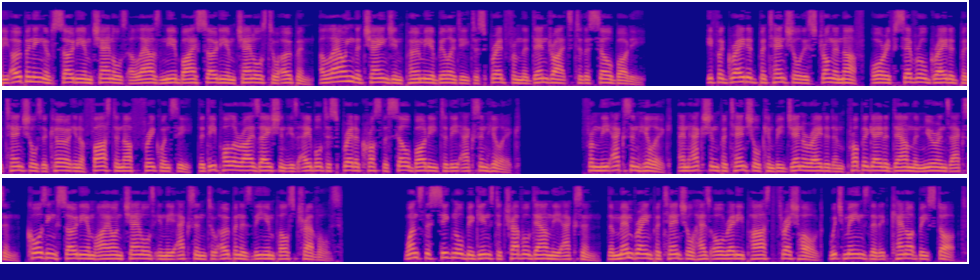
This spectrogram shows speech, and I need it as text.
The opening of sodium channels allows nearby sodium channels to open, allowing the change in permeability to spread from the dendrites to the cell body. If a graded potential is strong enough, or if several graded potentials occur in a fast enough frequency, the depolarization is able to spread across the cell body to the axon hillock. From the axon hillock, an action potential can be generated and propagated down the neuron's axon, causing sodium ion channels in the axon to open as the impulse travels. Once the signal begins to travel down the axon, the membrane potential has already passed threshold, which means that it cannot be stopped.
